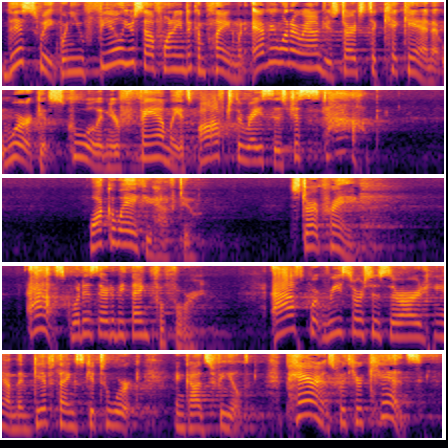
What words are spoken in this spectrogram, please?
This week, when you feel yourself wanting to complain, when everyone around you starts to kick in at work, at school, in your family, it's off to the races, just stop. Walk away if you have to. Start praying. Ask, what is there to be thankful for? Ask what resources there are at hand, then give thanks, get to work in God's field. Parents with your kids,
